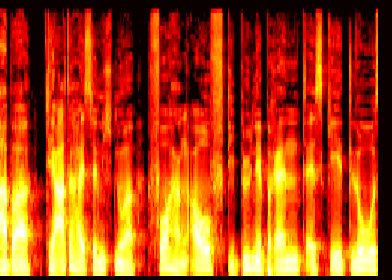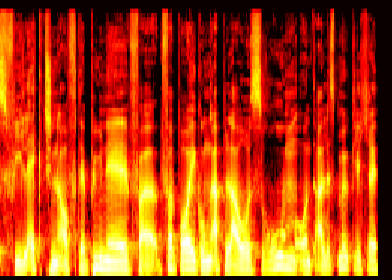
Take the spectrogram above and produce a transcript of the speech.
Aber Theater heißt ja nicht nur Vorhang auf, die Bühne brennt, es geht los, viel Action auf der Bühne, Ver Verbeugung, Applaus, Ruhm und alles Mögliche.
